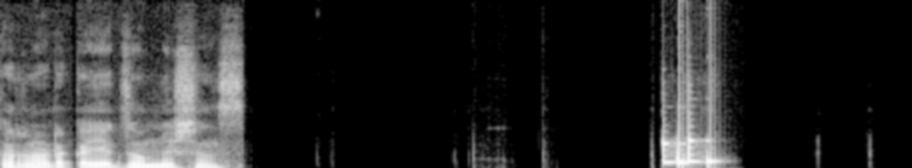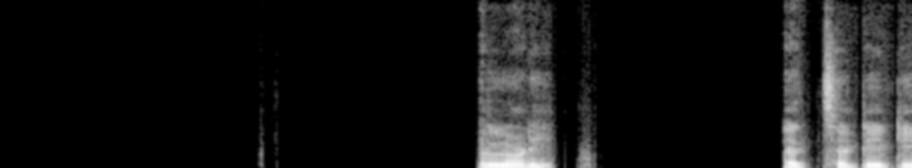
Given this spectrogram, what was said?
ಕರ್ನಾಟಕ ಎಕ್ಸಾಮಿನೇಷನ್ಸ್ ಇಲ್ಲಿ ನೋಡಿ. H T T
